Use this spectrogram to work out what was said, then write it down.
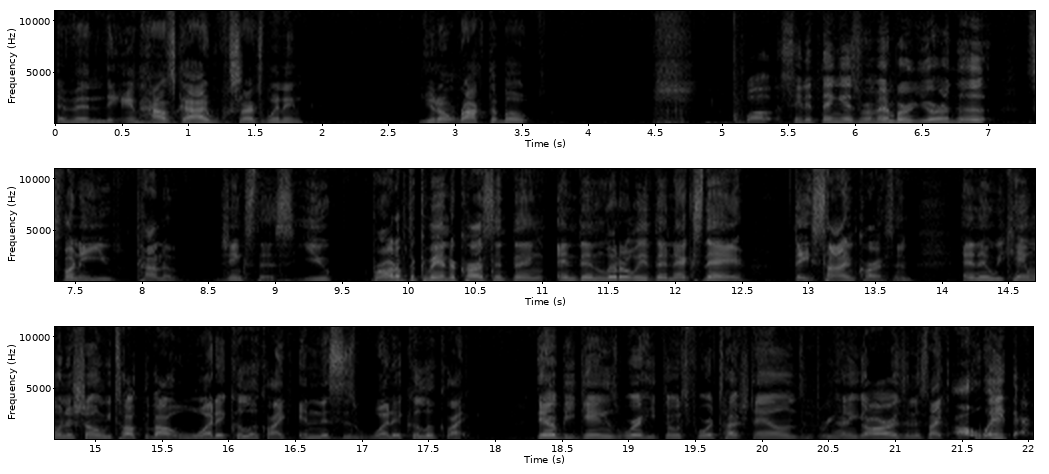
and then the in-house guy starts winning, you don't rock the boat. Well, see, the thing is, remember, you're the. It's funny, you kind of jinxed this. You brought up the Commander Carson thing, and then literally the next day, they signed Carson. And then we came on the show and we talked about what it could look like. And this is what it could look like. There'll be games where he throws four touchdowns and 300 yards, and it's like, oh, wait, that.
